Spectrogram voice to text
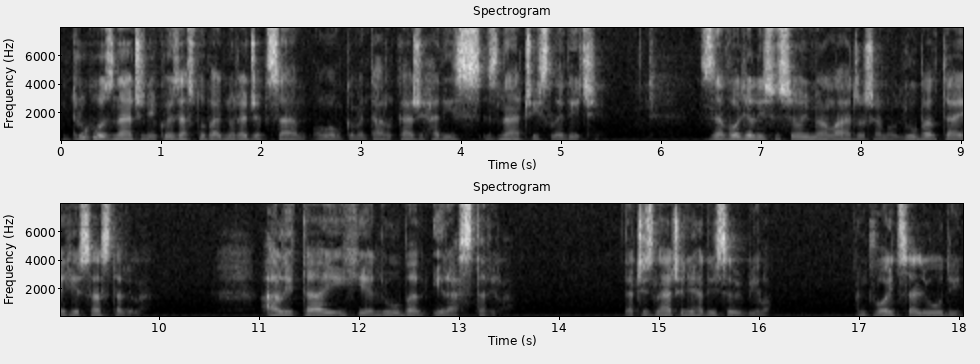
Drugo značenje koje zastupa Ibn Ređeb sam u ovom komentaru kaže hadis znači sljedeće. Zavoljeli su se ovime Allah Đelšanu, ljubav ta ih je sastavila, ali ta ih je ljubav i rastavila. Znači značenje hadisa bi bilo dvojca ljudi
